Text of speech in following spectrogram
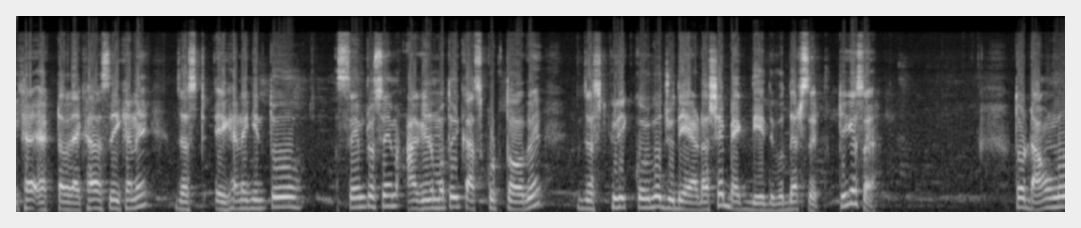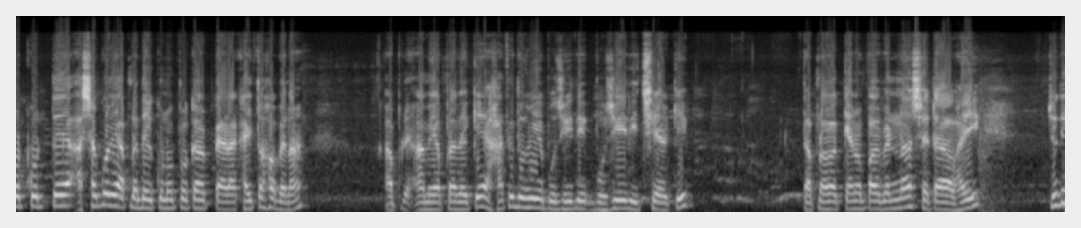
এখানে একটা লেখা আছে এখানে। জাস্ট এখানে কিন্তু সেম টু সেম আগের মতোই কাজ করতে হবে। জাস্ট ক্লিক করব, যদি অ্যাড আসে ব্যাক দিয়ে দেবো। দ্যাটস ইট ঠিক আছে? তো ডাউনলোড করতে আশা করি আপনাদের কোনো প্রকার প্যারা খাইতে হবে না। আপনি, আমি আপনাদেরকে হাতে ধরিয়ে বুঝিয়ে বুঝিয়ে দিচ্ছি আর কি। তো আপনারা কেন পারবেন না সেটা ভাই, যদি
